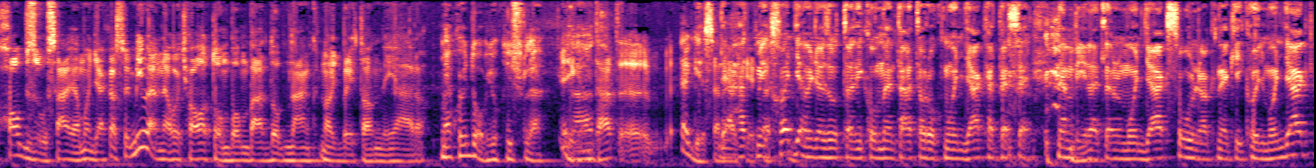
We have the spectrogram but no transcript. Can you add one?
habzó szája mondják azt, hogy mi lenne, hogyha atombombát dobnánk Nagy-Britanniára. Meg hogy dobjuk is le. Igen, hát, tehát uh, egészen De hát még hagyja, hogy az ottani kommentátorok mondják, hát persze nem véletlenül mondják, szólnak nekik, hogy mondják,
